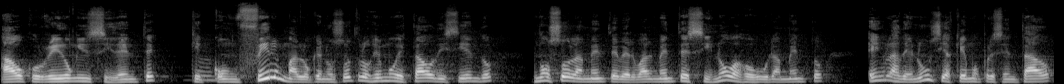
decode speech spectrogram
ha ocurrido un incidente que confirma lo que nosotros hemos estado diciendo, no solamente verbalmente, sino bajo juramento, en las denuncias que hemos presentado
